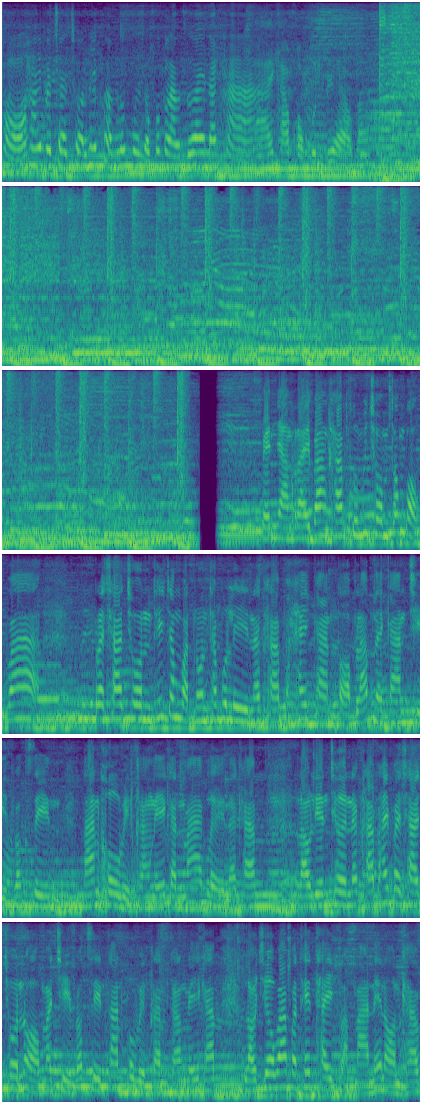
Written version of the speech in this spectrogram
ขอให้ประชาชนให้ความร่วมมือกับพวกเราด้วยนะคะ ได้ครับ ขอบคุณพี่แอวมาก อย่างไรบ้างครับ คุณผู้ชมต้องบอกว่าประชาชนที่จังหวัดนนทบุรีนะครับให้การตอบรับในการฉีดวัคซีนต้านโควิด ครั้งนี้กันมากเลยนะครับ เราเรียนเชิญนะครับ ให้ประชาชนออกมาฉีดวัคซีนต้านโควิดกันครั้งนี้ครับเราเชื่อว่าประเทศไทยกลับมาแน่นอนครับ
